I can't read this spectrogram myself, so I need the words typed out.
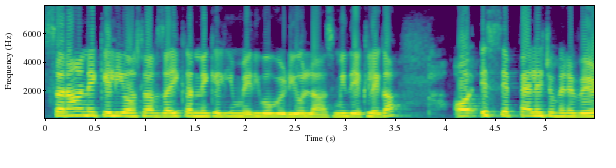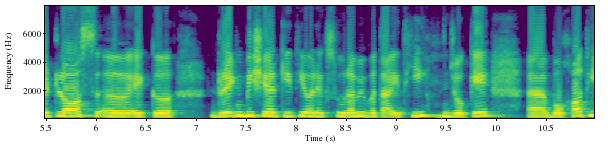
सराहने के लिए, हौसला अफजाई करने के लिए मेरी वो वीडियो लाजमी देख लेगा। और इससे पहले जो मैंने वेट लॉस एक ड्रिंक भी शेयर की थी और एक सूरा भी बताई थी, जो कि बहुत ही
